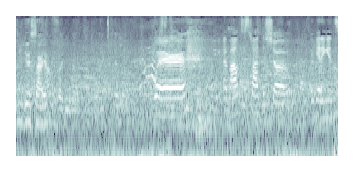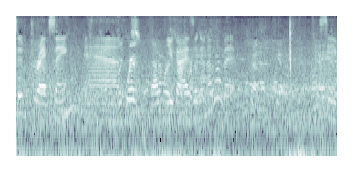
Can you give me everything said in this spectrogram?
You do a sign off? We're about to start the show. We're getting into dressing, and you guys are gonna love it. See you.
